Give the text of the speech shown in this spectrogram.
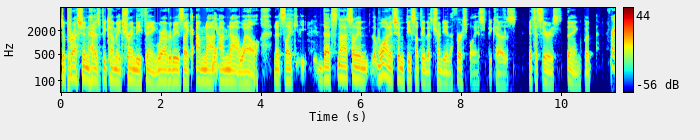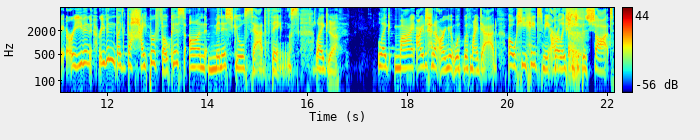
depression has become a trendy thing where everybody's like, "I'm not, yeah. I'm not well," and it's like that's not something. One, it shouldn't be something that's trendy in the first place because it's a serious thing, but right or even or even like the hyper focus on minuscule sad things like yeah like my I just had an argument with with my dad. Oh, he hates me. Our relationship is shot.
